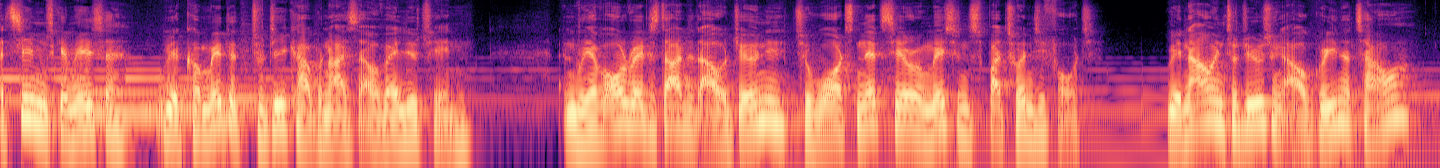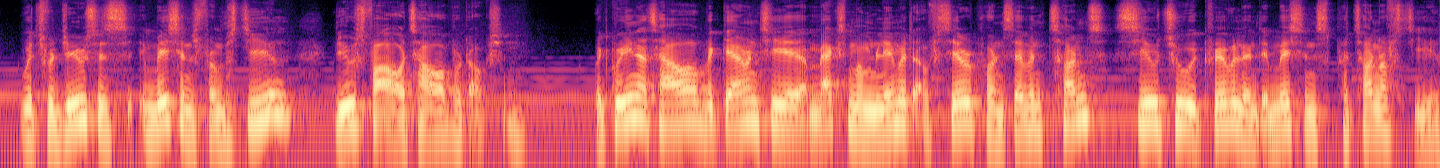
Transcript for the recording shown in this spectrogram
At Siemens Gamesa, we are committed to decarbonize our value chain, and we have already started our journey towards net zero emissions by 2040. We are now introducing our greener tower, which reduces emissions from steel used for our tower production. With greener tower, we guarantee a maximum limit of 0.7 tons CO2 equivalent emissions per ton of steel.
